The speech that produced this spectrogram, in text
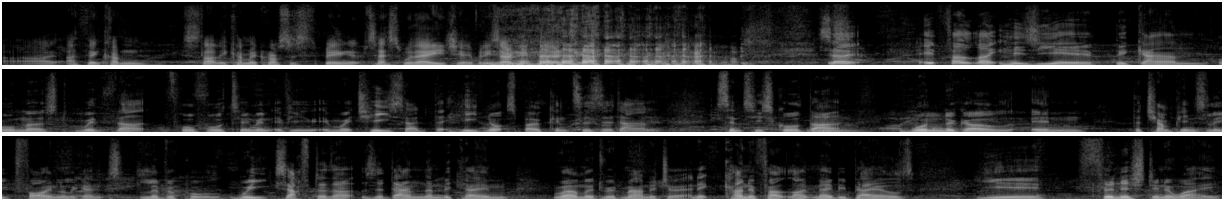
I, I think I'm slightly coming across as being obsessed with age here, but he's only 30. So it felt like his year began almost with that 442 interview in which he said that he'd not spoken to Zidane since he scored that wonder goal in the Champions League final against Liverpool. Weeks after that, Zidane then became Real Madrid manager, and it kind of felt like maybe Bale's year finished in a way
